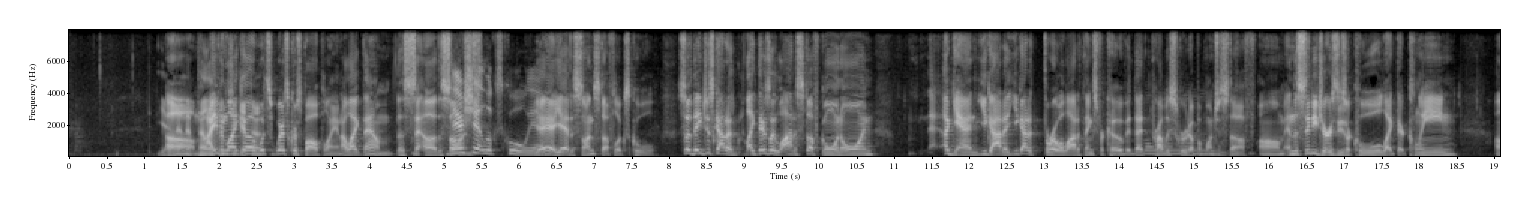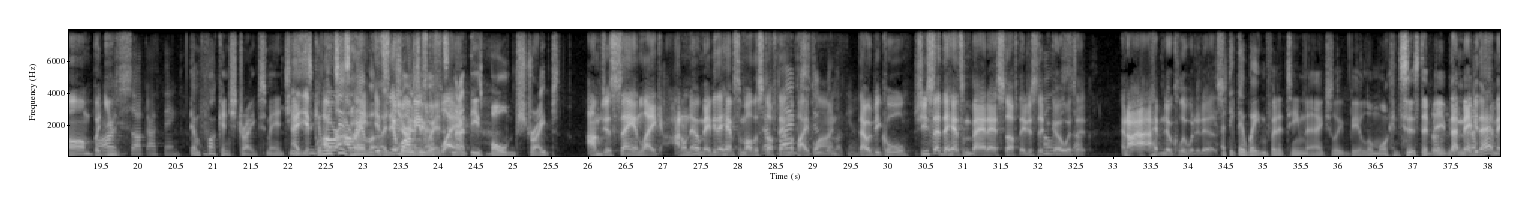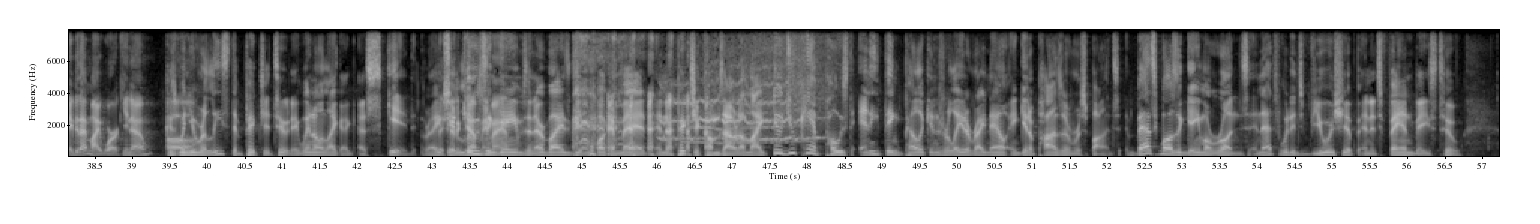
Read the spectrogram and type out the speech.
Yeah, and Um, the I even like uh, the- what's where's Chris Paul playing? I like them. The Sun- uh, the Suns. their shit looks cool. Yeah. Yeah, yeah, the Sun stuff looks cool. So they just gotta like. There's a lot of stuff going on. Again, you gotta you gotta throw a lot of things for COVID. That probably screwed up a bunch of stuff. Um, and the city jerseys are cool, like they're clean. Um, but Ours you suck. I think. them fucking stripes, man. Hey, Jesus, can we all just right, have a, a it's- jersey well, I mean, it's the where it's flag. not these bold stripes? I'm just saying, like, I don't know. Maybe they have some other stuff down the flag's stupid pipeline. looking. That would be cool. She said they had some badass stuff. They just didn't Oh, go with suck. it. And I, I have no clue what it is. I think they're waiting for the team to actually be a little more consistent, maybe. That maybe that maybe that might work. You know, Because when Uh, you released the picture too, they went on like a, a skid, right? They They're shoulda kept me, losing man. games and everybody's getting fucking mad. And the picture comes out. I'm like, dude, you can't post anything Pelicans related right now and get a positive response. Basketball is a game of runs, and that's with its viewership and its fan base too.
